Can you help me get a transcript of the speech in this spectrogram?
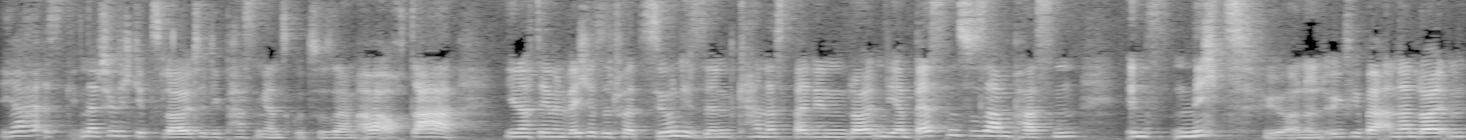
ja, es, natürlich gibt es Leute, die passen ganz gut zusammen. Aber auch da, je nachdem, in welcher Situation die sind, kann das bei den Leuten, die am besten zusammenpassen, ins Nichts führen. Und irgendwie bei anderen Leuten,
